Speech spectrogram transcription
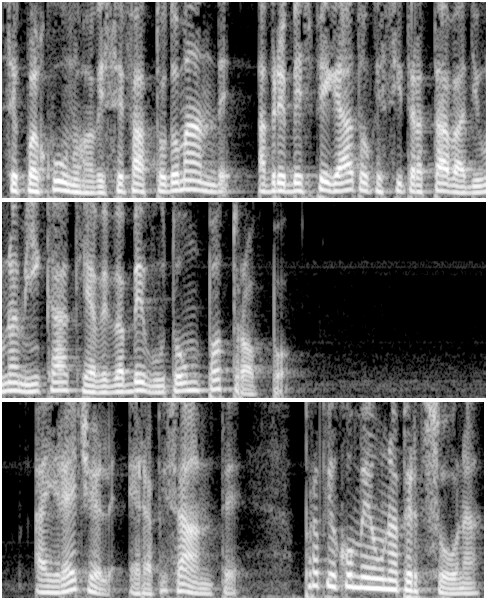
Se qualcuno avesse fatto domande, avrebbe spiegato che si trattava di un'amica che aveva bevuto un po' troppo. Ai Rachel era pesante, proprio come una persona,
